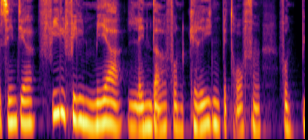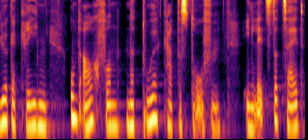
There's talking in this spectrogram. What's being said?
sind ja viel, viel mehr Länder von Kriegen betroffen, von Bürgerkriegen und auch von Naturkatastrophen. In letzter Zeit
